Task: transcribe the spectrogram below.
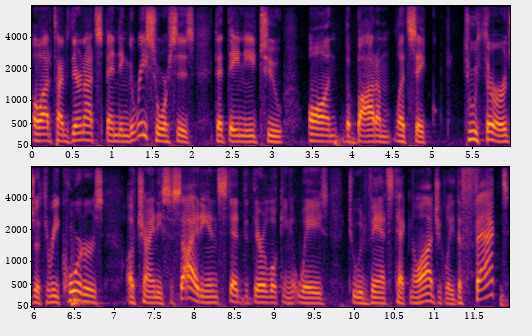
a lot of times they're not spending the resources that they need to on the bottom, let's say, two thirds or three quarters of Chinese society, and instead that they're looking at ways to advance technologically. The fact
